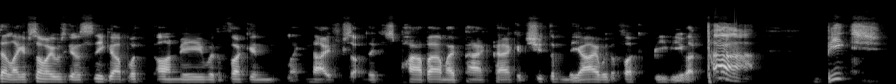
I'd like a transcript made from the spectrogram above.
That like if somebody was gonna sneak up with on me with a fucking like knife or something, they just pop out of my backpack and shoot them in the eye with a fucking BB. Like, pa, beach.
